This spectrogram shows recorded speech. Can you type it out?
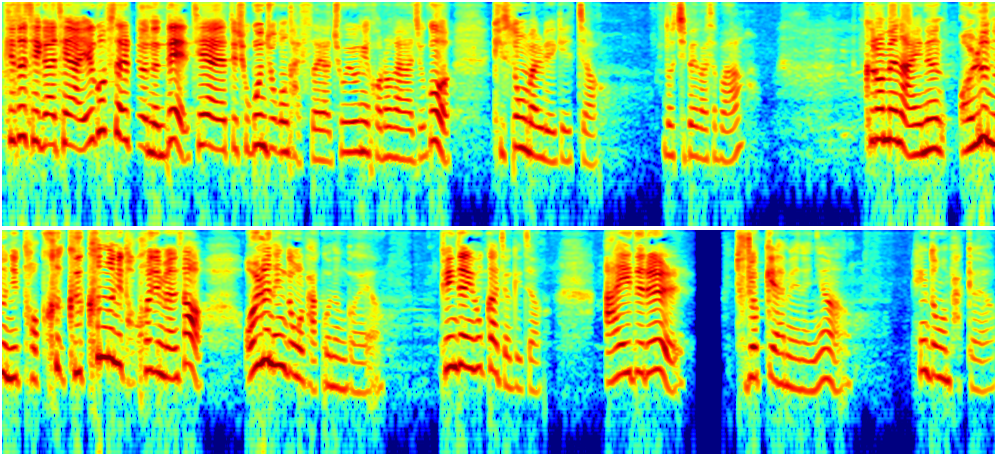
그래서 제가 제 아이 7살 때였는데 제 아이한테 조곤조곤 갔어요. 조용히 걸어가가지고 귓속말로 얘기했죠. 너 집에 가서 봐. 그러면 아이는 얼른 눈이 더, 그큰 눈이 더 커지면서 얼른 행동을 바꾸는 거예요. 굉장히 효과적이죠. 아이들을 두렵게 하면은요, 행동은 바뀌어요.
